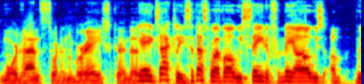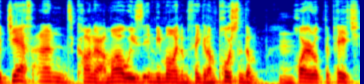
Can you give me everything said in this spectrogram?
more advanced sort of number eight kind of. Yeah, exactly. So that's what I've always seen. And for me, I always um, with Jeff and Conor, I'm always in my mind. I'm thinking I'm pushing them higher up the pitch.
